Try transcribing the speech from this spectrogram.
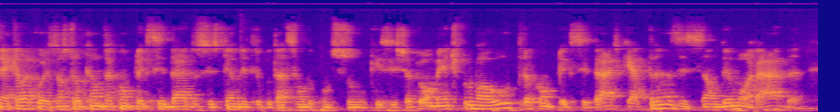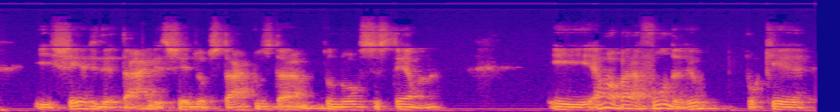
é aquela coisa, nós trocamos a complexidade do sistema de tributação do consumo que existe atualmente por uma outra complexidade, que é a transição demorada e cheia de detalhes, cheia de obstáculos da, do novo sistema. Né? E é uma barafunda, viu? Porque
